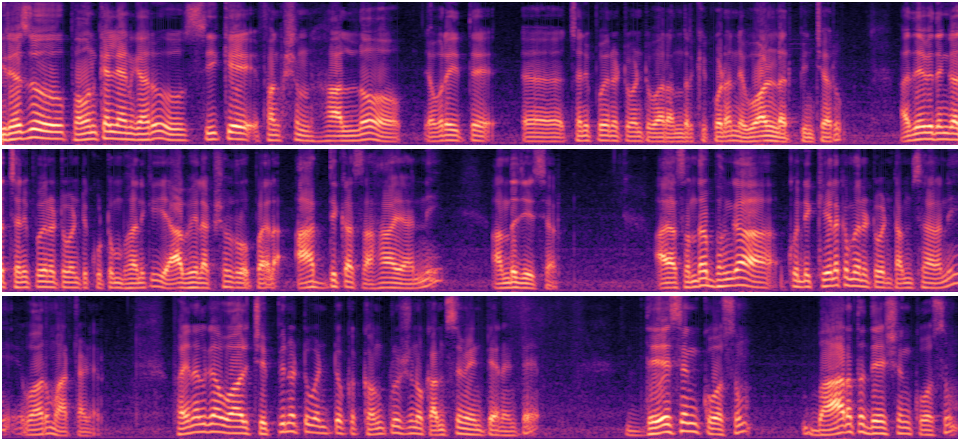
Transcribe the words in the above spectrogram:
ఈరోజు పవన్ కళ్యాణ్ గారు CK function హాల్లో ఎవరైతే చనిపోయినటువంటి వారందరికీ కూడా నివాళులు అర్పించారు. అదేవిధంగా చనిపోయినటువంటి కుటుంబానికి యాభై లక్షల రూపాయల ఆర్థిక సహాయాన్ని అందజేశారు. ఆ సందర్భంగా కొన్ని కీలకమైనటువంటి అంశాలని వారు మాట్లాడారు. ఫైనల్గా వారు చెప్పినటువంటి ఒక కంక్లూజన్ ఒక అంశం ఏంటి అని అంటే దేశం కోసం భారతదేశం కోసం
